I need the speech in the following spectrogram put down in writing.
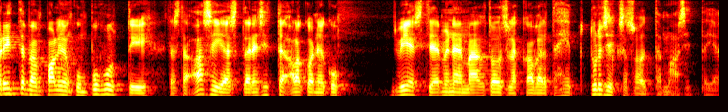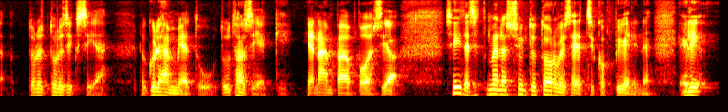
riittävän paljon kun puhuttiin tästä asiasta, niin sitten alkoi niinku viestiä menemään toiselle kaverille, että hei, tulisitko soittamaan sitten ja tulisitko siellä? No kyllähän mie tuu, tuuthan siekin ja näin päin pois. Ja siitä sitten meille syntyi Torviseitsikko pieninen. Eli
